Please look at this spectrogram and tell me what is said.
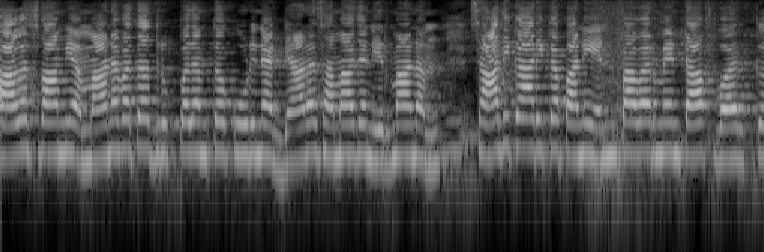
భాగస్వామ్యం మానవతా దృక్పథంతో కూడిన జ్ఞాన సమాజ నిర్మాణం సాధికారిక పని ఎంపవర్మెంట్ ఆఫ్ వర్క్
